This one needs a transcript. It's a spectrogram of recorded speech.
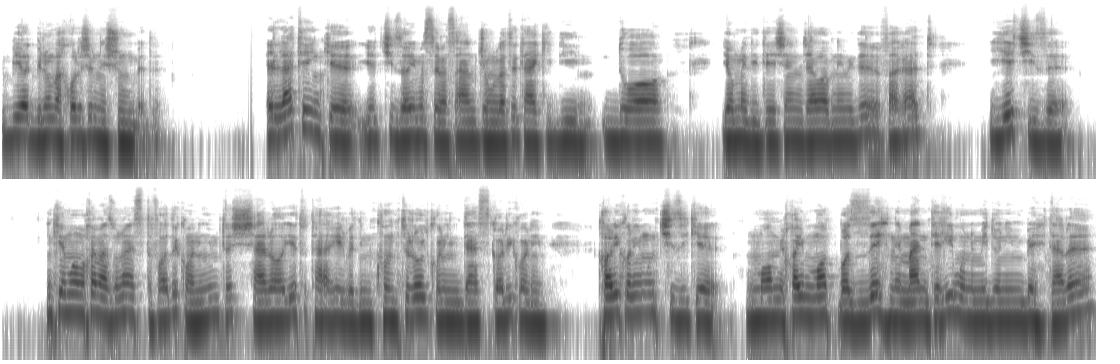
بیاد بیرون و خودش رو نشون بده. علت اینکه یه چیزایی مثل مثلا جملات تاکیدی دعا یا مدیتیشن جواب نمیده فقط یه چیزه. اینکه ما می‌خوایم از اونها استفاده کنیم تا شرایط رو تغییر بدیم کنترل کنیم دستکاری کنیم. کاری کنیم اون چیزی که ما می‌خوایم ما با ذهن منطقیمون می‌دونیم بهتره.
